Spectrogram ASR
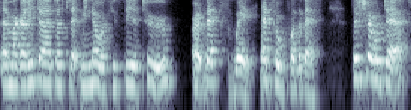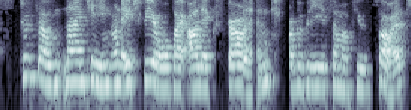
Uh, Margarita, just let me know if you see it too. Uh, let's wait, let's hope for the best. The show Devs 2019 on HBO by Alex Garland. Probably some of you saw it.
